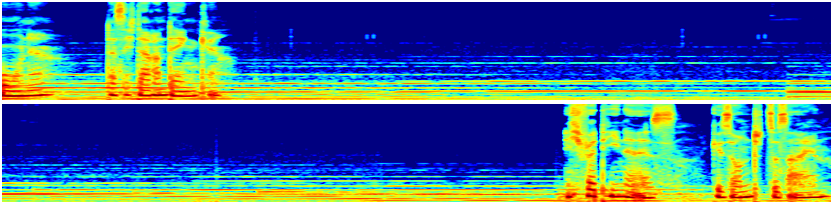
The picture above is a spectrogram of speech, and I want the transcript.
ohne dass ich daran denke. Ich verdiene es, gesund zu sein.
